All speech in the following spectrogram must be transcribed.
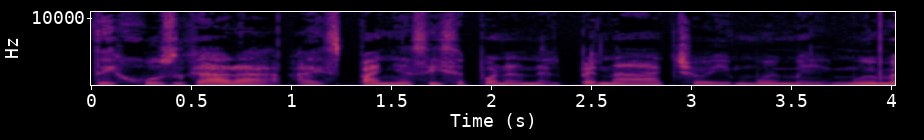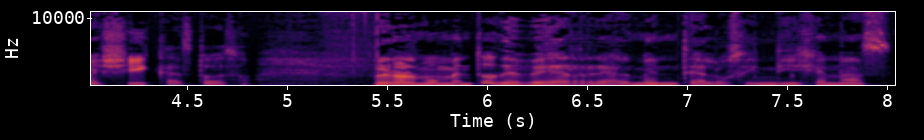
de juzgar a, a, España sí se ponen el penacho y muy muy mexicas todo eso. Pero al momento de ver realmente a los indígenas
